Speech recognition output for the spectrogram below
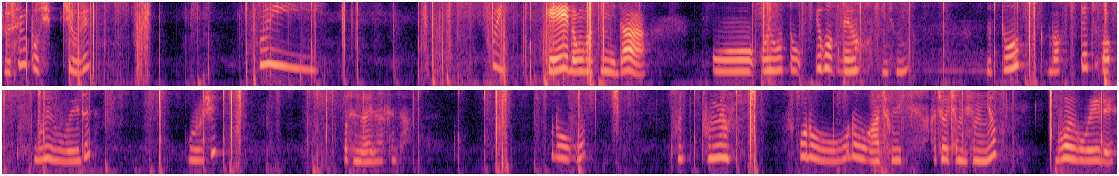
저 생각보다 쉽지, 왜? 후이. 후이. 오케이, 넘어갔습니다. 오, 어, 이것도, 이거네요. 잠시만요. 이것도 금방 깨져, 어, 뭐야, 이거 왜 이래? 뭐지? 어, 된다, 된다, 된다. 호로, 어? 부, 분명히. 호로, 호로, 아, 저기, 아, 저기, 잠시만요. 뭐야, 이거 왜 이래?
